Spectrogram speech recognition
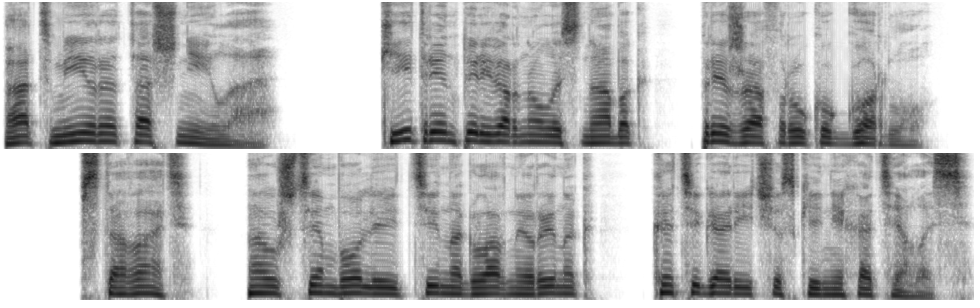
От мира тошнило. Китрин перевернулась на бок, прижав руку к горлу. Вставать, а уж тем более идти на главный рынок, категорически не хотелось.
